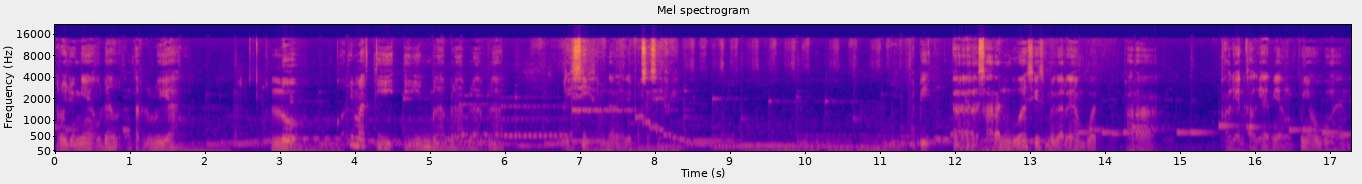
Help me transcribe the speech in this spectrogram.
Terus ujungnya udah ntar dulu ya. Loh kok dimatiin? bla bla bla bla risih sebenarnya di posesifin tapi uh, saran gue sih sebenarnya buat para kalian-kalian yang punya hubungan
